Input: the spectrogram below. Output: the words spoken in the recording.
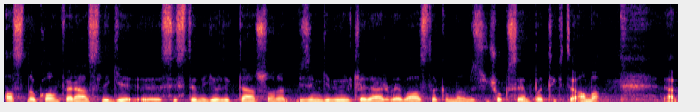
Aslında konferans ligi e, sistemi girdikten sonra bizim gibi ülkeler ve bazı takımlarımız için çok sempatikti ama yani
